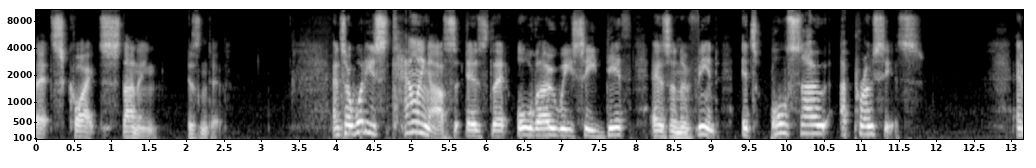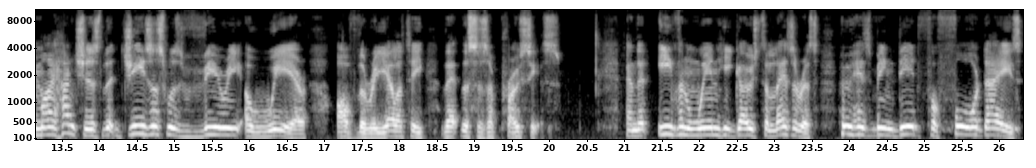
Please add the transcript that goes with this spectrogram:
That's quite stunning, isn't it? And so what he's telling us is that although we see death as an event, it's also a process. And my hunch is that Jesus was very aware of the reality that this is a process and that even when he goes to Lazarus, who has been dead for four days,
